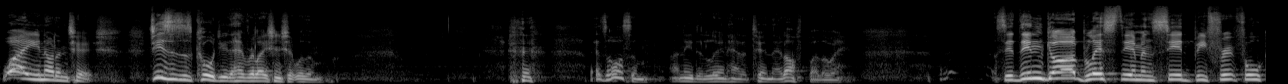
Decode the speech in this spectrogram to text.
Why are you not in church? Jesus has called you to have relationship with him. That's awesome. I need to learn how to turn that off, by the way. said, Then God blessed them and said, Be fruitful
